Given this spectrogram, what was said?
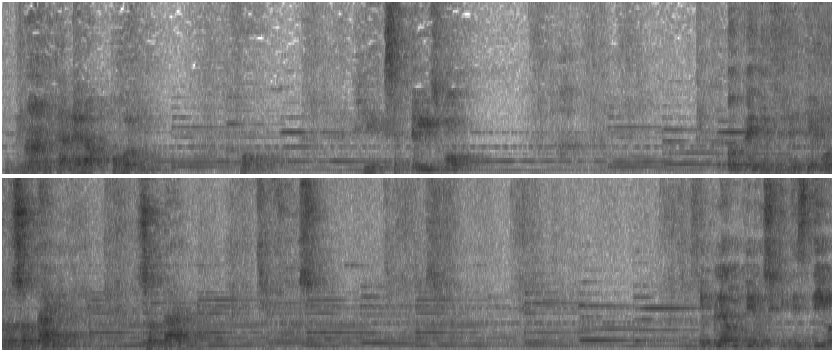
Δεν ένιωθε κανένα πόνο, φόβο ή εξευτελισμό. Τότε ένιωθε και μόνο ζωντάνι, ζωντάνι και φως, και φως. Και είχε πλέον βιώσει και τις δύο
